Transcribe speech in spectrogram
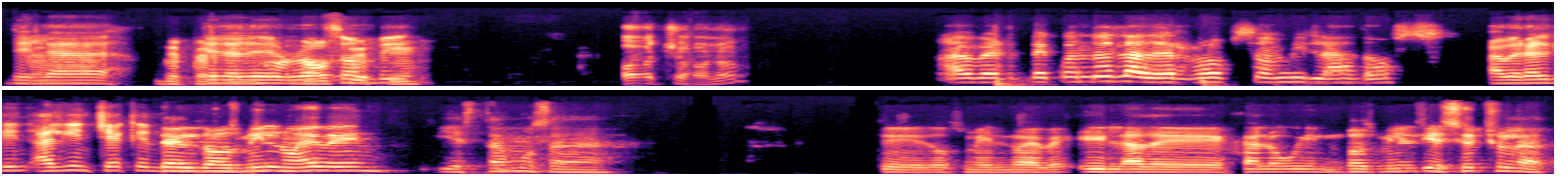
De Ah, la, De, de la de perdido, Rob 12, Zombie. sí. Ocho, ¿no? A ver, ¿de cuándo es la de Rob Zombie la 2? a ver, alguien, alguien chequen. Del 2009 y estamos a Sí, 2009. Y la de Halloween. 2018 la,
